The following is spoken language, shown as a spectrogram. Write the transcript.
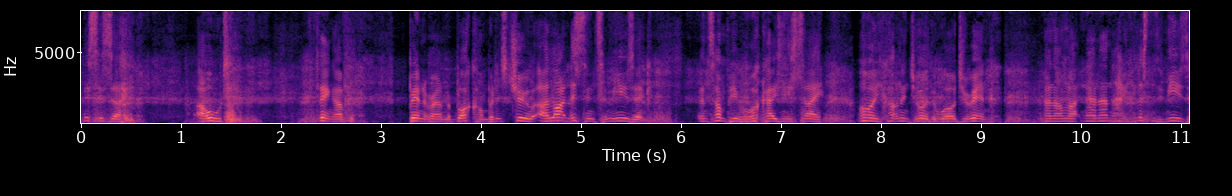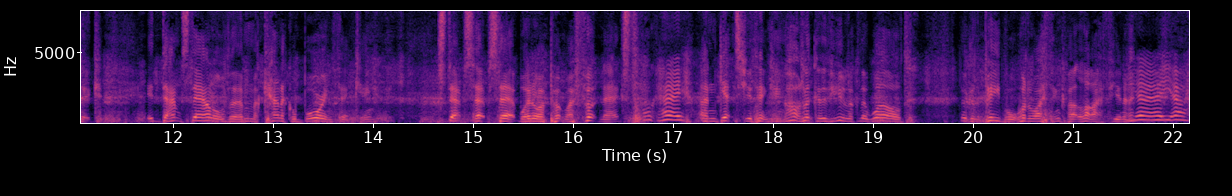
this is a old thing I've been around the block on, but it's true. I like listening to music, and some people occasionally say, "Oh, you can't enjoy the world you're in," and I'm like, "No, no, no. You listen to music, it damps down all the mechanical, boring thinking. Step, step, step. Where do I put my foot next?" Okay. And gets you thinking, "Oh, look at the view, look at the world, look at the people. What do I think about life?" You know. Yeah, yeah.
